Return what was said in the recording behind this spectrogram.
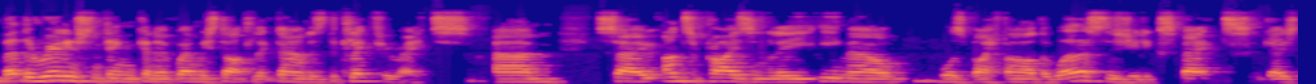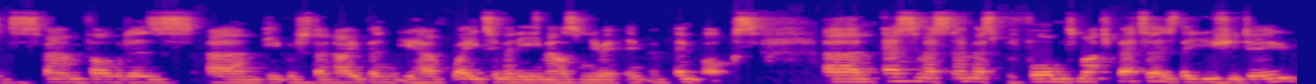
but the really interesting thing, kind of, when we start to look down, is the click-through rates. Um, so, unsurprisingly, email was by far the worst, as you'd expect. It goes into spam folders. Um, people just don't open. You have way too many emails in your in- inbox. Um, SMS and MS performed much better, as they usually do,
